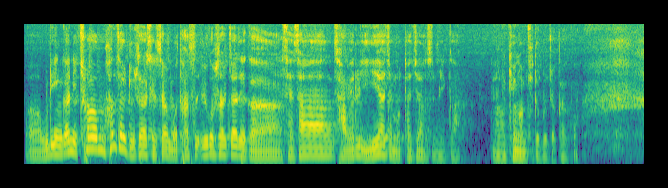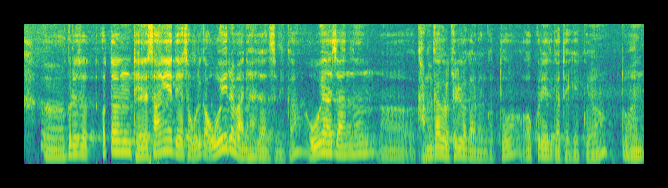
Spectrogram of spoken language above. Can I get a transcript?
어, 우리 인간이 처음 한 살, 두 살, 세 살, 뭐 다섯, 일곱 살짜리가 세상 사회를 이해하지 못하지 않습니까? 어, 경험치도 부족하고. 어, 그래서 어떤 대상에 대해서 우리가 오해를 많이 하지 않습니까? 오해하지 않는 어, 감각을 길러가는 것도 업그레이드가 되겠고요. 또한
